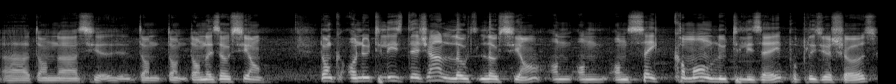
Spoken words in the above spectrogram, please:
dans les océans. Donc, on utilise déjà l'océan, on, sait comment l'utiliser pour plusieurs choses,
